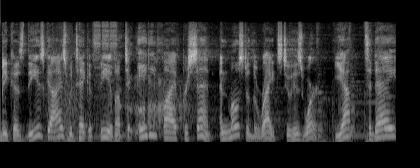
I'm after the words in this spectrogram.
because these guys would take a fee of up to 85% and most of the rights to his work. Yep, today,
